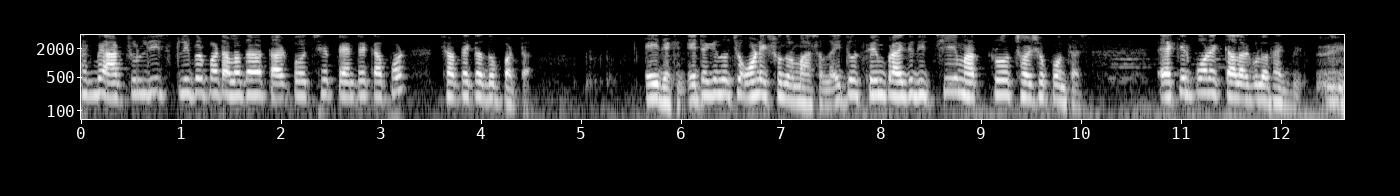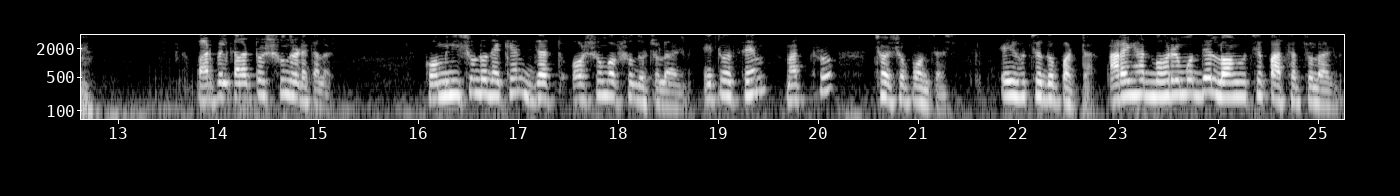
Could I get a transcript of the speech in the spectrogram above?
থাকবে আটচল্লিশ স্লিপের পার্ট আলাদা, তারপর হচ্ছে প্যান্টের কাপড়, সাথে একটা দোপাট্টা। এই দেখেন, এটা কিন্তু হচ্ছে অনেক সুন্দর মাসাল্লাহ এটাও সেম প্রাইজে দিচ্ছি, মাত্র ছয়শো পঞ্চাশ। একের পর এক কালারগুলো থাকবে। পার্পেল কালারটাও সুন্দর একটা কালার কম্বিনেশনটা দেখেন জাস্ট অসম্ভব সুন্দর চলে আসবে। এটাও সেম মাত্র ছয়শো পঞ্চাশ। এই হচ্ছে দোপাট্টা। আড়াই হাত বহরের মধ্যে লং হচ্ছে পাঁচ হাত চলে আসবে।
